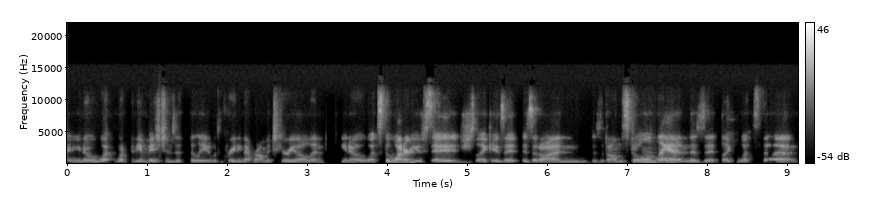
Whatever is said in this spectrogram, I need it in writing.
And you know what what are the emissions affiliated with creating that raw material? And you know what's the water usage? Like is it is it on is it on stolen land? Is it like what's the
